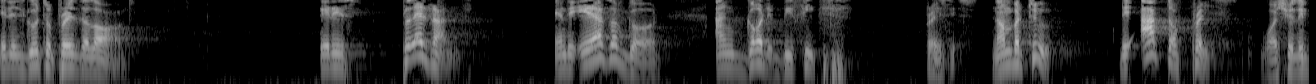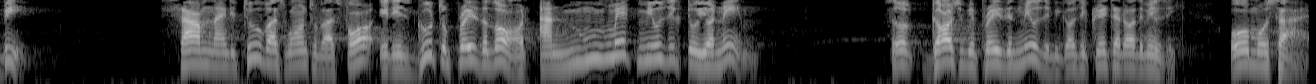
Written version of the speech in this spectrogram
It is good to praise the Lord. It is pleasant in the ears of God, and God befits praises. Number two, the act of praise. What should it be? Psalm 92, verse 1 to verse 4. It is good to praise the Lord and make music to your name. So God should be praised in music because He created all the music. O Most High.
